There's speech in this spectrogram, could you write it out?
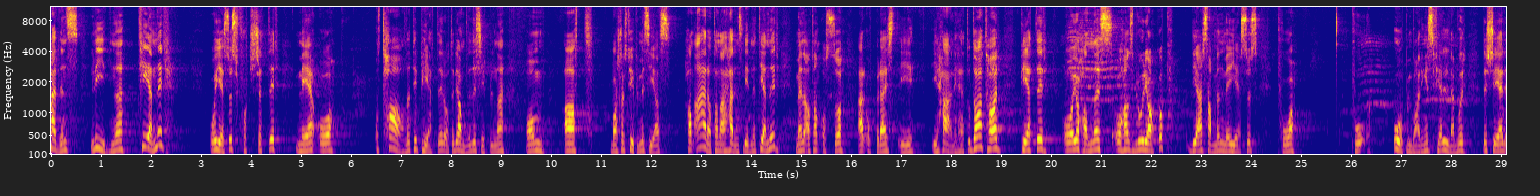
Herrens lidende tjener. Og Jesus fortsetter med å, å tale til Peter og til de andre disiplene om at hva slags type Messias han er. At han er Herrens lidende tjener, men at han også er oppreist i, i herlighet. Og da tar Peter og Johannes og hans bror Jakob de er sammen med Jesus på, på åpenbaringens fjell, der hvor det skjer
